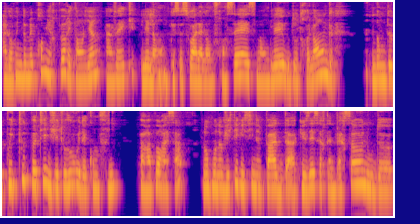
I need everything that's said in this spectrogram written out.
Alors une de mes premières peurs est en lien avec les langues, que ce soit la langue française, l'anglais ou d'autres langues. Donc depuis toute petite, j'ai toujours eu des conflits par rapport à ça. Donc mon objectif ici n'est pas d'accuser certaines personnes ou de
